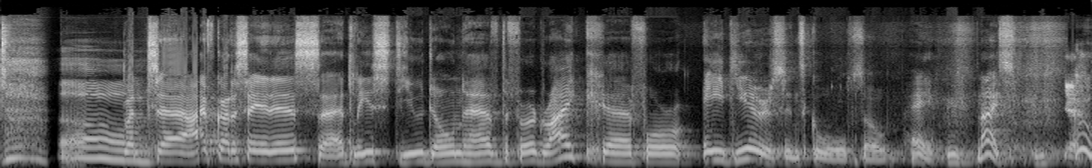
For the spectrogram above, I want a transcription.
oh, But uh, I've got to say this: uh, at least you don't have the Third Reich uh, for eight years in school. So hey, nice. yeah.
